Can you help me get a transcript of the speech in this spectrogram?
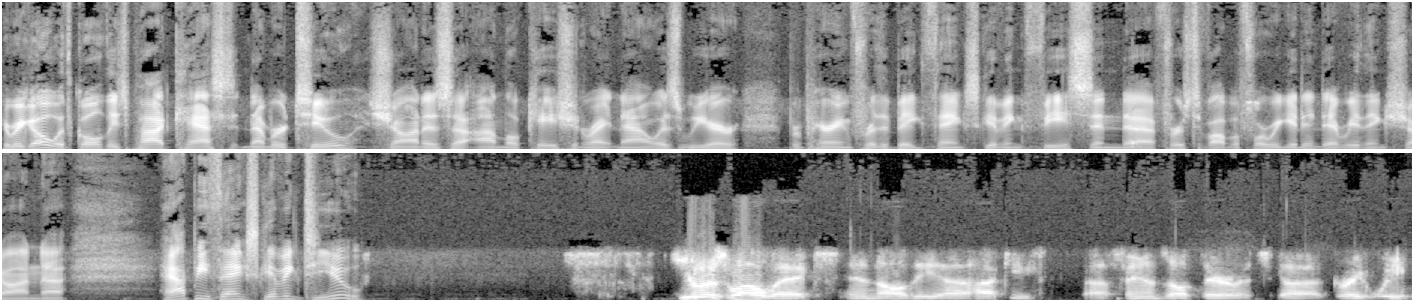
Here we go with Goldie's podcast number two. Sean is uh, on location right now as we are preparing for the big Thanksgiving feast. And uh, first of all, before we get into everything, Sean, uh, happy Thanksgiving to you. You as well, Legs, and all the uh, hockey uh, fans out there. It's a great week.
